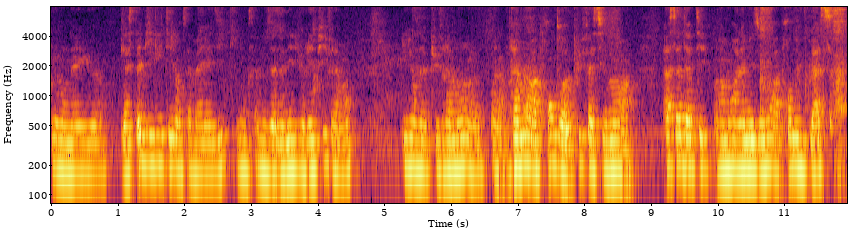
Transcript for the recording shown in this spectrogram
qu'on a eu euh, de la stabilité dans sa maladie. Donc ça nous a donné du répit vraiment. Et on a pu vraiment, euh, voilà, vraiment apprendre plus facilement à, s'adapter vraiment à la maison, à prendre une place,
